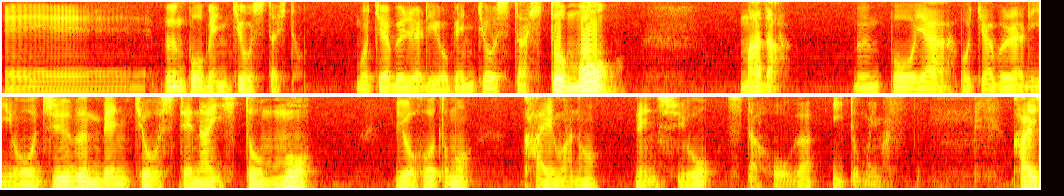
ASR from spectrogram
えー、文法を勉強した人ボキャブラリーを勉強した人もまだ文法やボキャブラリーを十分勉強してない人も両方とも会話の練習をした方がいいと思います。会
